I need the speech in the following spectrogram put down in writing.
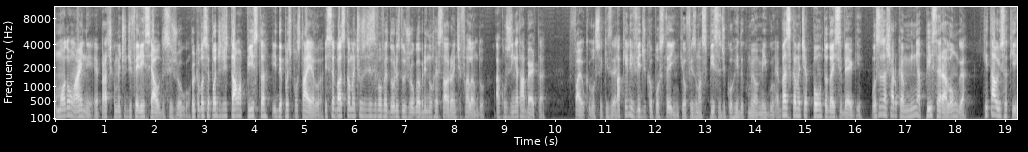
O modo online é praticamente o diferencial desse jogo, porque você pode editar uma pista e depois postar ela. Isso é basicamente os desenvolvedores do jogo abrindo um restaurante falando: a cozinha tá aberta faz o que você quiser. Aquele vídeo que eu postei, em que eu fiz umas pistas de corrida com meu amigo, é basicamente a ponta do iceberg. Vocês acharam que a minha pista era longa? Que tal isso aqui?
